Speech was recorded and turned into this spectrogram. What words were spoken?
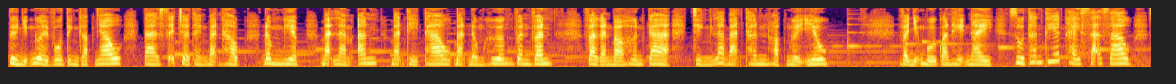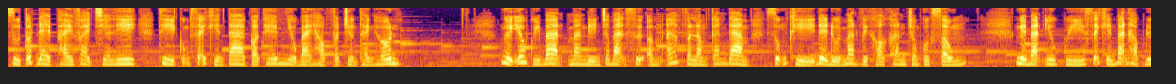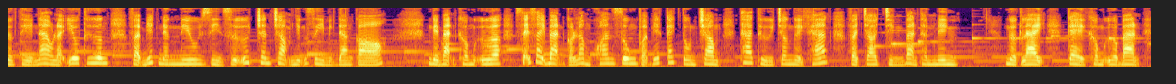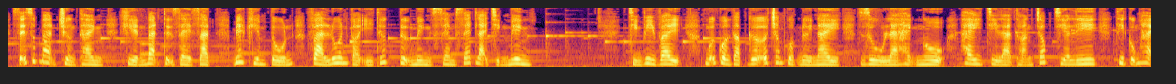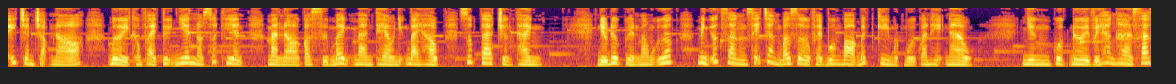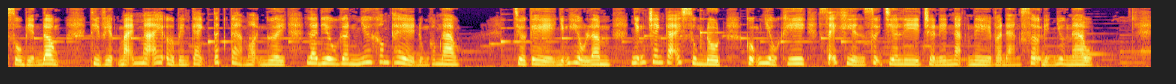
Từ những người vô tình gặp nhau, ta sẽ trở thành bạn học, đồng nghiệp, bạn làm ăn, bạn thể thao, bạn đồng hương, vân vân. Và gắn bó hơn cả chính là bạn thân hoặc người yêu. Và những mối quan hệ này, dù thân thiết hay xã giao, dù tốt đẹp hay phải chia ly, thì cũng sẽ khiến ta có thêm nhiều bài học và trưởng thành hơn. Người yêu quý bạn mang đến cho bạn sự ấm áp và lòng can đảm, dũng khí để đối mặt với khó khăn trong cuộc sống. Người bạn yêu quý sẽ khiến bạn học được thế nào là yêu thương và biết nâng niu, gìn giữ, trân trọng những gì mình đang có. Người bạn không ưa sẽ dạy bạn có lòng khoan dung và biết cách tôn trọng, tha thứ cho người khác và cho chính bản thân mình. Ngược lại, kẻ không ưa bạn sẽ giúp bạn trưởng thành, khiến bạn tự rẻ rặt, biết khiêm tốn và luôn có ý thức tự mình xem xét lại chính mình. Chính vì vậy, mỗi cuộc gặp gỡ trong cuộc đời này, dù là hạnh ngộ hay chỉ là thoáng chốc chia ly, thì cũng hãy trân trọng nó, bởi không phải tự nhiên nó xuất hiện, mà nó có sứ mệnh mang theo những bài học giúp ta trưởng thành. Nếu được quyền mong ước, mình ước rằng sẽ chẳng bao giờ phải buông bỏ bất kỳ một mối quan hệ nào. Nhưng cuộc đời với hàng hà xa số biến động thì việc mãi mãi ở bên cạnh tất cả mọi người là điều gần như không thể đúng không nào? Chưa kể những hiểu lầm, những tranh cãi xung đột cũng nhiều khi sẽ khiến sự chia ly trở nên nặng nề và đáng sợ đến nhường nào.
